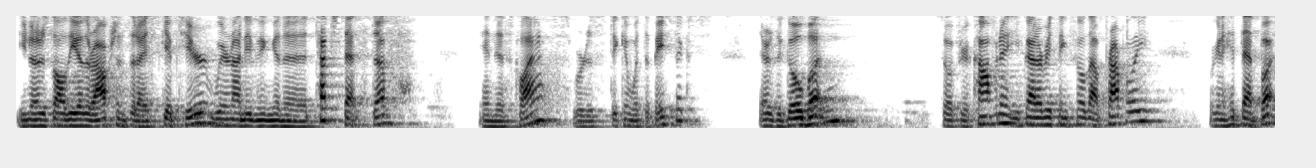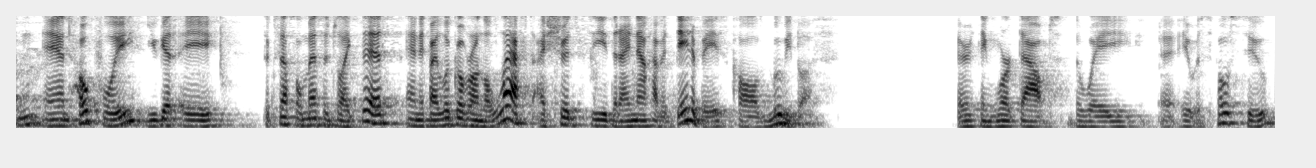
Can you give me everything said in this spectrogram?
You notice all the other options that I skipped here. We're not even going to touch that stuff in this class. We're just sticking with the basics. There's a go button. So if you're confident you've got everything filled out properly, we're going to hit that button, and hopefully you get a successful message like this. And if I look over on the left, I should see that I now have a database called MovieBuff everything worked out the way uh, it was supposed to.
